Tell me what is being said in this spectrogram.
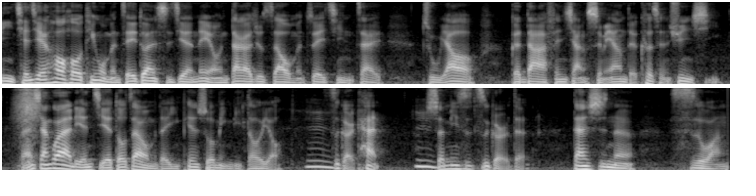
你前前后后听我们这一段时间的内容，你大概就知道我们最近在主要跟大家分享什么样的课程讯息。反正相关的连接都在我们的影片说明里都有。嗯，自个儿看。嗯，生命是自个儿的，但是呢。死亡，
